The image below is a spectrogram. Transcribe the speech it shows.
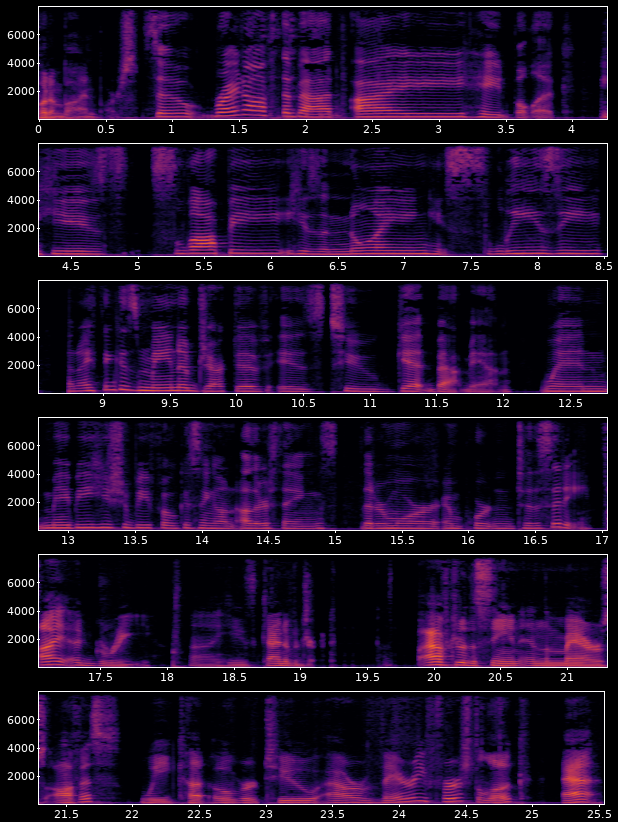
put him behind bars. So right off the bat, I hate Bullock. He's sloppy, he's annoying, he's sleazy, and I think his main objective is to get Batman when maybe he should be focusing on other things that are more important to the city. I agree. Uh, he's kind of a jerk. After the scene in the mayor's office, we cut over to our very first look at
